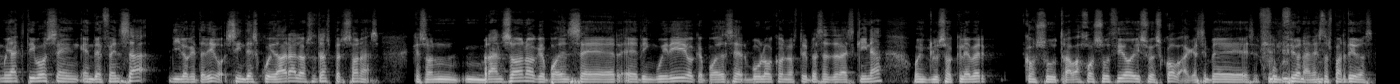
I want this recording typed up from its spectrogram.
muy activos en, en, defensa y lo que te digo, sin descuidar a las otras personas, que son Branson o que pueden ser eh, Dinwiddie o que puede ser Bullock con los triples de la esquina o incluso Clever con su trabajo sucio y su escoba, que siempre funciona en estos partidos.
